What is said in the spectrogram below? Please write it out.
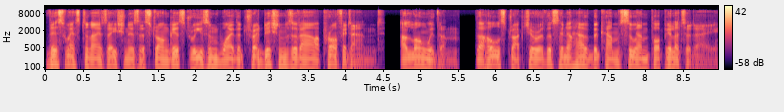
This westernization is the strongest reason why the traditions of our prophet and, along with them, the whole structure of the sunnah have become so unpopular today.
